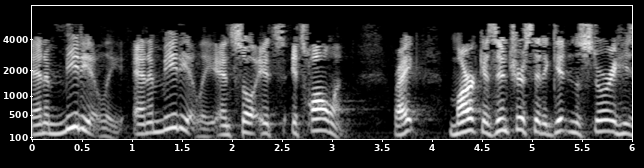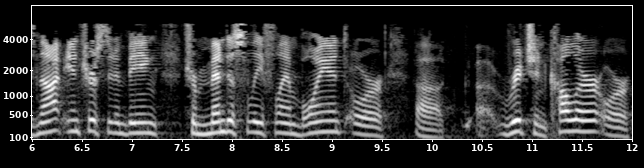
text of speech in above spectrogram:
and immediately, and immediately. And so it's, it's hauling, right? Mark is interested in getting the story. He's not interested in being tremendously flamboyant or uh, uh, rich in color or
